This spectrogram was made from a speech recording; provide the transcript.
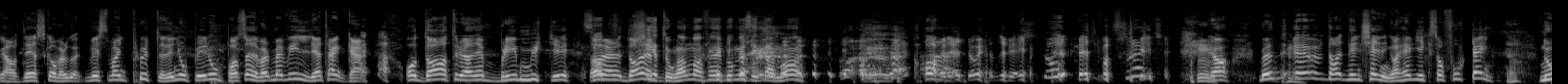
Ja, det skal vel gå Hvis man putter den oppi rumpa, så er det vel med vilje, tenker jeg. Og da tror jeg det blir mye skitungene må få høre på musikk, dem òg. Are, nå er du helt- helt på styr. Ja, men eh, da, den kjenninga her gikk så fort, den. Nå,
